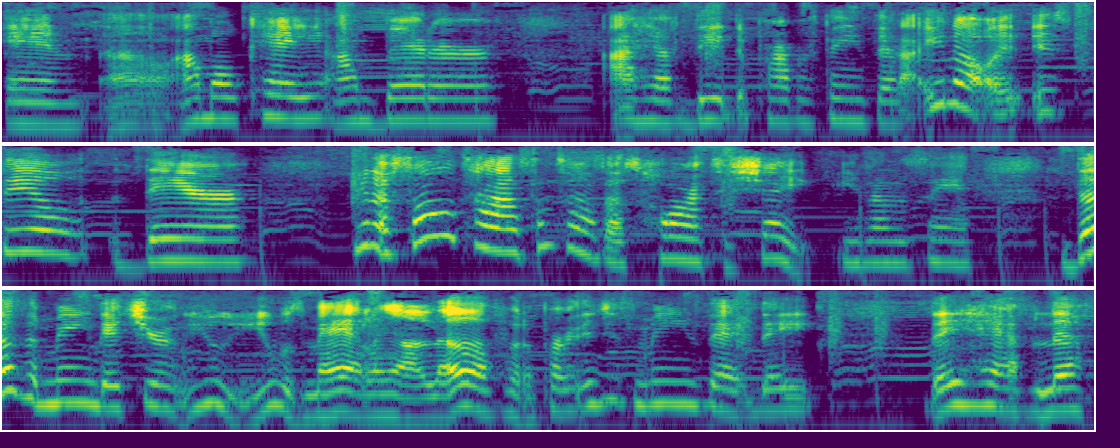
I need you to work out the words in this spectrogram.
And uh, I'm okay. I'm better. I have did the proper things that I, you know, it, it's still there. You know, soul ties sometimes that's hard to shake. You know what I'm saying? Doesn't mean that you're you you was madly in love with a person. It just means that they they have left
